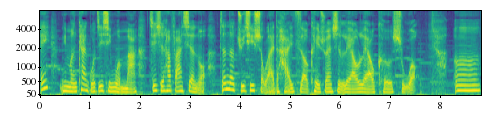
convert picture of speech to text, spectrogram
诶，你们看国际新闻吗？其实他发现哦，真的举起手来的孩子哦，可以算是寥寥可数哦。嗯，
